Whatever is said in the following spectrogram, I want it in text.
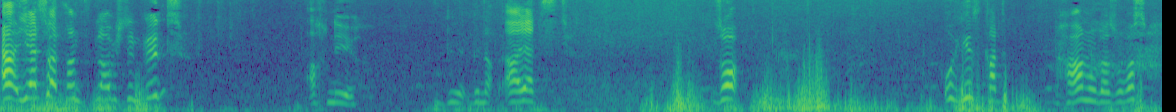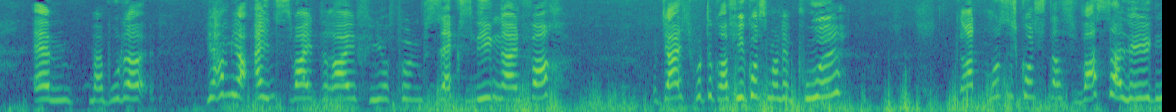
Ah, jetzt hört man, glaube ich, den Wind. Ach nee. Genau. Ah, jetzt. So. Oh, hier ist gerade Hahn oder sowas. Ähm, mein Bruder. Wir haben ja 1, 2, 3, 4, 5, 6 liegen einfach. Und ja, ich fotografiere kurz mal den Pool. Gerade muss ich kurz das Wasser legen.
